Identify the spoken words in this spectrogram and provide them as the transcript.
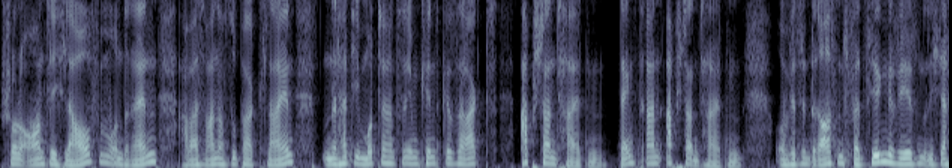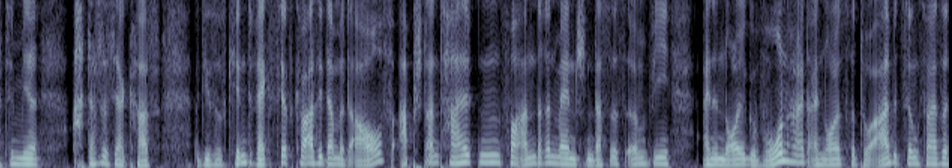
schon ordentlich laufen und rennen, aber es war noch super klein. Und dann hat die Mutter zu dem Kind gesagt, Abstand halten. Denkt dran, Abstand halten. Und wir sind draußen spazieren gewesen und ich dachte mir, ach, das ist ja krass. Dieses Kind wächst jetzt quasi damit auf, Abstand halten vor anderen Menschen. Das ist irgendwie eine neue Gewohnheit, ein neues Ritual, beziehungsweise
